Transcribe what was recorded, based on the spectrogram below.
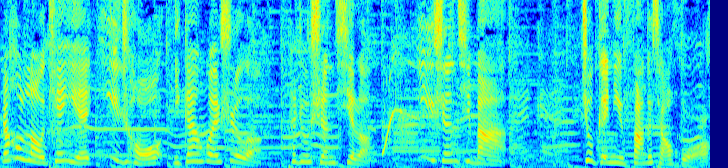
然后老天爷一瞅你干坏事了，他就生气了，一生气吧，就给你发个小火。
